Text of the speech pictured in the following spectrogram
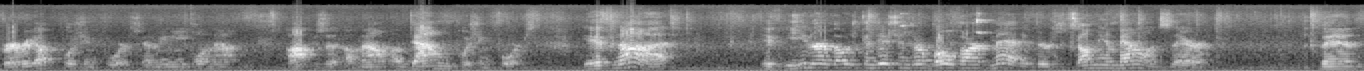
For every up pushing force, got to be an equal and opposite amount of down pushing force. If not, if either of those conditions or both aren't met, if there's some imbalance there, then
